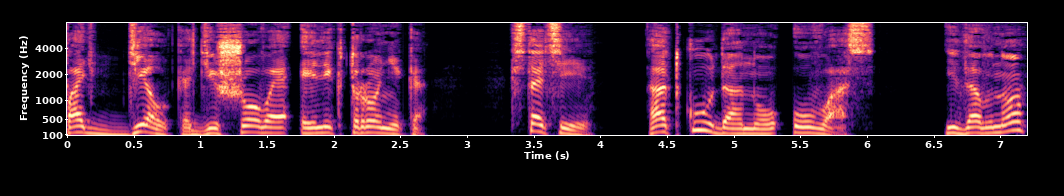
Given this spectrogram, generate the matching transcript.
Подделка, дешевая электроника. Кстати, откуда оно у вас? И давно?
